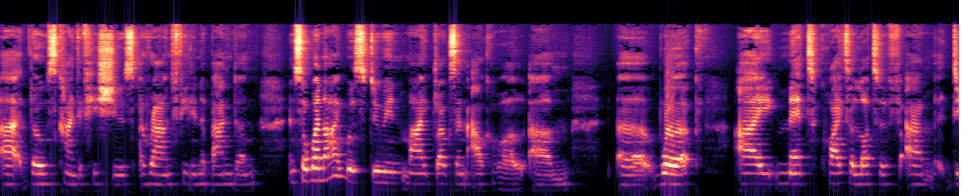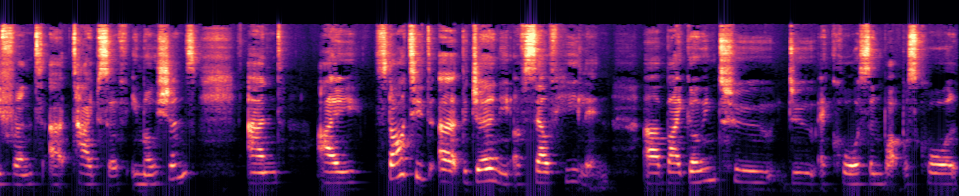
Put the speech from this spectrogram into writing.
uh, those kind of issues around feeling abandoned. And so when I was doing my drugs and alcohol um, uh, work, I met quite a lot of um, different uh, types of emotions. And I started uh, the journey of self healing uh, by going to do a course in what was called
